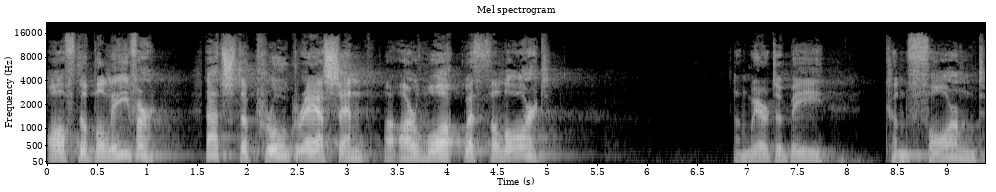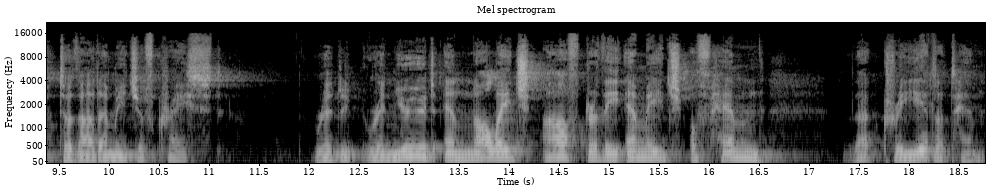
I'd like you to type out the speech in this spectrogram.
of the believer. That's the progress in our walk with the Lord. And we're to be conformed to that image of Christ, Re- renewed in knowledge after the image of Him that created Him,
